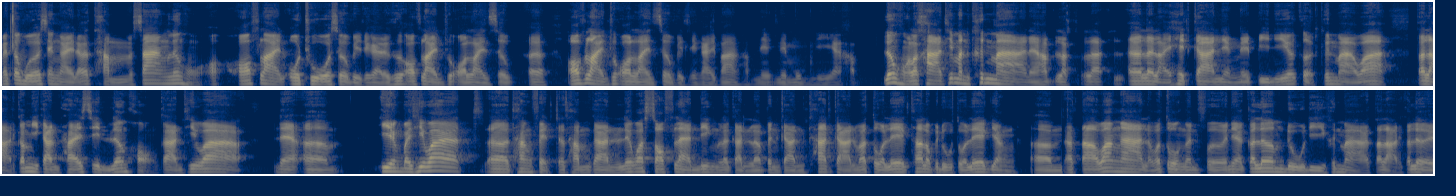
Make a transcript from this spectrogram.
Metaverse ยังไง แล้วทำสร้างเรื่องของ offline O2O service ยังไงก็คือ offline to online service เอ่อ offline to online service ยังไงบ้างครับในในมุมนี้ครับเรื่องของราคาที่มันขึ้นมานะครับหลักหลาย ๆ เหตุการณ์อย่างในปีนี้ก็เกิดขึ้นมาว่า ตลาดก็มีการ price in เรื่องของการที่ว่าเนี่ยเอียงไปที่ว่าทางเฟดจะทำการเรียกว่า soft landing แล้วกัน แล้วเป็นการคาดการณ์ว่าตัวเลข ถ้าเราไปดูตัวเลขอย่างอัตราว่างงานหรือว่าตัวเงินเฟ้อเนี่ยก็เริ่มดูดีขึ้นมาตลาดก็เลย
